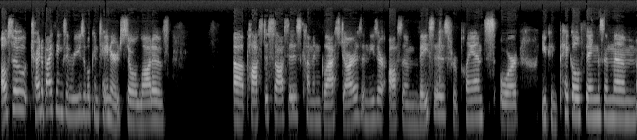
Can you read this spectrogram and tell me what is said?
Also, try to buy things in reusable containers. So, a lot of uh, pasta sauces come in glass jars, and these are awesome vases for plants, or you can pickle things in them.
